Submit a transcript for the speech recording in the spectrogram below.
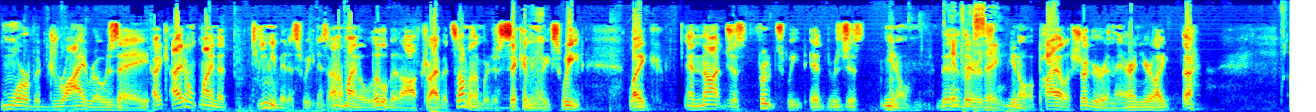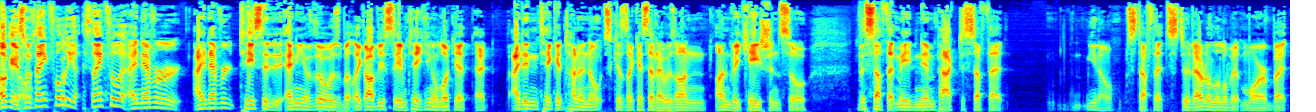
more of a dry rosé. I, I don't mind a teeny bit of sweetness. I don't mind a little bit off dry, but some of them were just sickeningly sweet, like and not just fruit sweet. It was just you know th- there's you know a pile of sugar in there, and you're like. Ah. Okay, so, so, thankfully, but, thankfully, I never, I never tasted any of those. But like, obviously, I'm taking a look at. at I didn't take a ton of notes because, like I said, I was on on vacation. So the stuff that made an impact is stuff that, you know, stuff that stood out a little bit more. But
